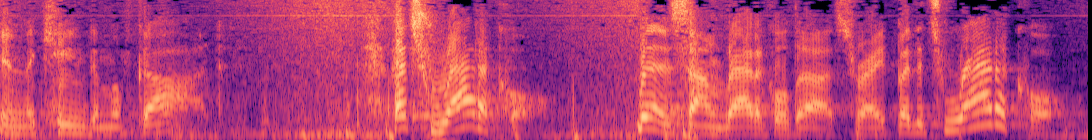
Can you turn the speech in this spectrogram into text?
in the kingdom of God. That's radical. It doesn't sound radical to us, right? But it's radical.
